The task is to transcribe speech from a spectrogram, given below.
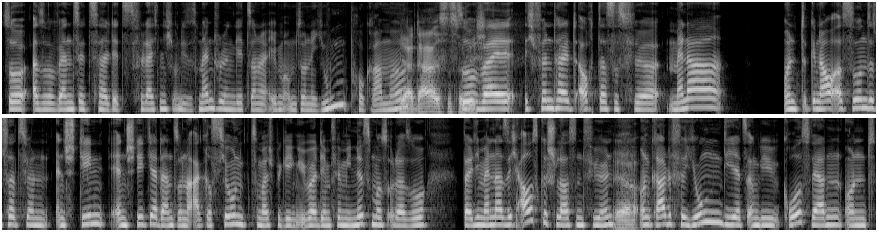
so, also wenn es jetzt halt jetzt vielleicht nicht um dieses Mentoring geht, sondern eben um so eine Jugendprogramme. ja, da ist es so, wirklich. weil ich finde halt auch, dass es für Männer und genau aus so einer Situation entstehen, entsteht ja dann so eine Aggression, zum Beispiel gegenüber dem Feminismus oder so, weil die Männer sich ausgeschlossen fühlen. Ja. Und gerade für Jungen, die jetzt irgendwie groß werden und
